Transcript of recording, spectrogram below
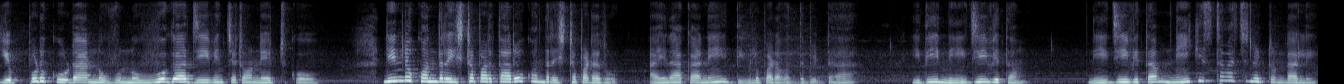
ఎప్పుడు కూడా నువ్వు నువ్వుగా జీవించటం నేర్చుకో. నిన్ను కొందరు ఇష్టపడతారు కొందరు ఇష్టపడరు. అయినా కానీ దిగులు పడవద్దు బిడ్డ. ఇది నీ జీవితం. నీ జీవితం నీకిష్టం వచ్చినట్టు ఉండాలి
